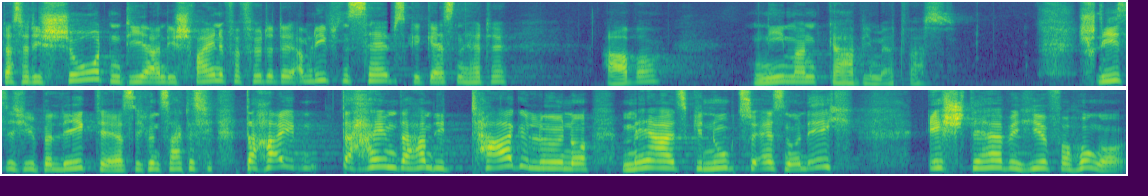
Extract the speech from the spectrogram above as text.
dass er die Schoten, die er an die Schweine verfütterte, am liebsten selbst gegessen hätte. Aber niemand gab ihm etwas. Schließlich überlegte er sich und sagte sich, daheim, daheim, da haben die Tagelöhner mehr als genug zu essen. Und ich, ich sterbe hier vor Hunger.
